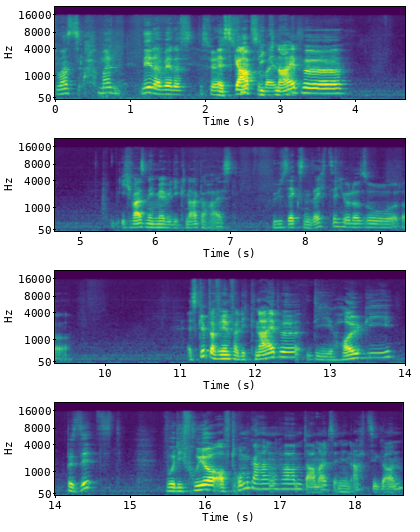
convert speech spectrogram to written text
Du hast. Ach Mann. Nee, da wäre das. das wär Es gab die. Kneipe. Ich weiß nicht mehr, wie die Kneipe heißt. Ü66 oder so. Oder es gibt auf jeden Fall die Kneipe, die Holgi besitzt, wo die früher oft rumgehangen haben, damals in den 80ern.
